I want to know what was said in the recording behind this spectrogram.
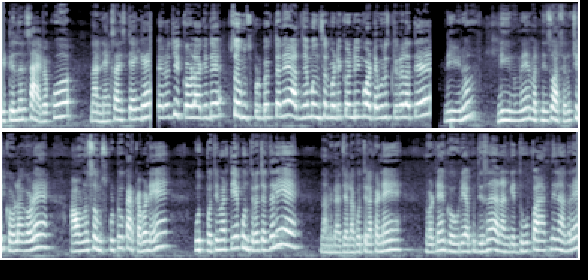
ಇಟ್ಟಿಲ್ದನೆ ಸಾಯ್ಬೇಕು. ನನ್ನ ಹೆಂಗ್ ಸಾಯಿಸ್ತಂಗೆ ಯಾರೋ ಚಿಕ್ಕವಳಾಗಿದೆ. ಸೊಗಿಸ್ಬಿಡ್ಬೇಕು ತಾನೆ. ಅದನ್ನೇ ಮನ್ಸಲ್ಲಿ ಮಾಡಿಕೊಂಡು ಹಿಂಗೆ ಹೊಟ್ಟೆ ಉರಿಸ್ತಿರಲ್ಲತ್ತೆ ನೀನು ನೀನು ಮತ್ತೆ ನೀನು ಸೊಸೆನು ಚಿಕ್ಕವಳಾಗವಳೆ. ಅವನು ಸಂಸ್ಬಿಟ್ಟು ಕರ್ಕಬಣೆ ಉತ್ಪತ್ತಿ ಮಾಡ್ತೀಯ ಕುಂತಿರೋ ಜಾಗದಲ್ಲಿ. ನನಗೆ ಅದೆಲ್ಲ ಗೊತ್ತಿಲ್ಲ ಕಣ್ಣೆ. ನೋಡನೆ ಗೌರಿ ಹಬ್ಬದ ದಿವಸ ನನಗೆ ಧೂಪ ಹಾಕ್ಲಿಲ್ಲ ಅಂದರೆ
